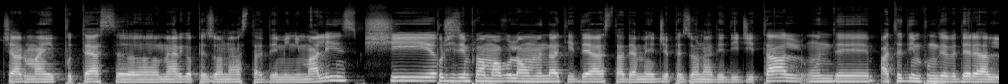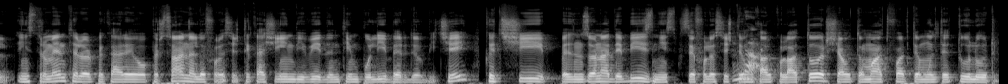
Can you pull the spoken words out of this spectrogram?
ce ar mai putea să meargă pe zona asta de minimalism și pur și simplu am avut la un moment dat ideea asta de a merge pe zona de digital, unde atât din punct de vedere al instrumentelor pe care o persoană le folosește ca și individ în timpul liber de obicei, cât și în zona de business se folosește da. un calculator și automat foarte multe tooluri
